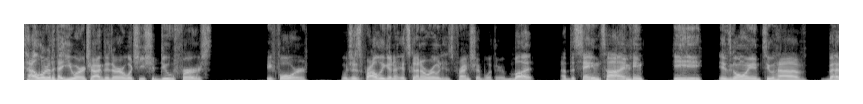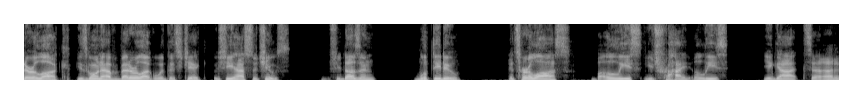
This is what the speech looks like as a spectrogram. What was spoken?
tell her that you are attracted to her, which you should do first, before, which is probably gonna it's gonna ruin his friendship with her. But at the same time, he is going to have better luck. He's going to have better luck with this chick. She has to choose. If she doesn't, whoop de doo. It's her loss, but at least you tried. At least you got uh,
